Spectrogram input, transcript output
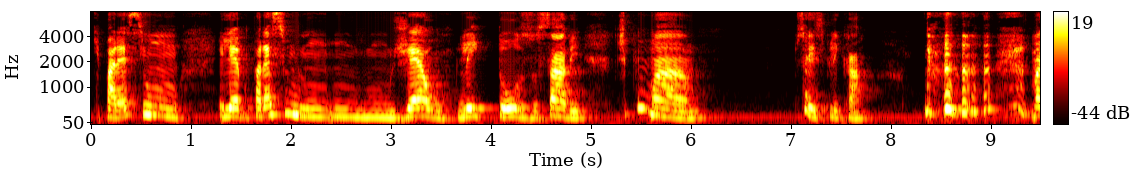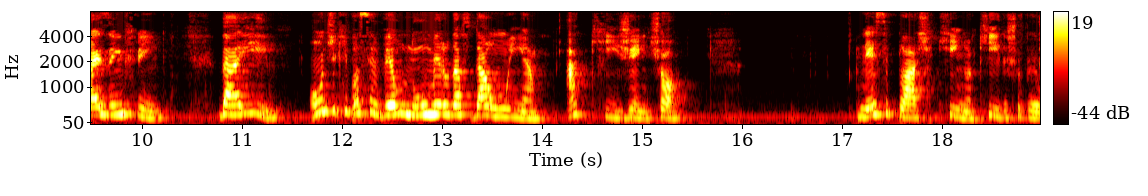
Que parece um ele é, parece um, um, um gel leitoso, sabe? Tipo uma... Não sei explicar. Mas, enfim. Daí, onde que você vê o número da, da unha? Aqui, gente, ó. Nesse plastiquinho aqui, deixa eu ver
